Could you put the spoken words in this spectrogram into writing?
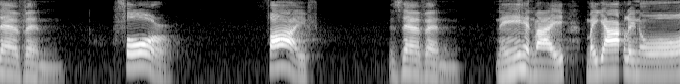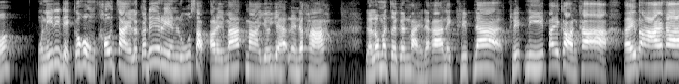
seven four five seven นี่เห็นไหม ไม่ยากเลยเนาะ วันนี้เด็กๆก็คงเข้าใจแล้วก็ได้เรียนรู้ศัพท์อะไรมากมายเยอะแยะเลยนะคะ แล้วเรามาเจอกันใหม่นะคะ ในคลิปหน้าคลิปนี้ไปก่อนค่ะบ๊ายบายค่ะ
